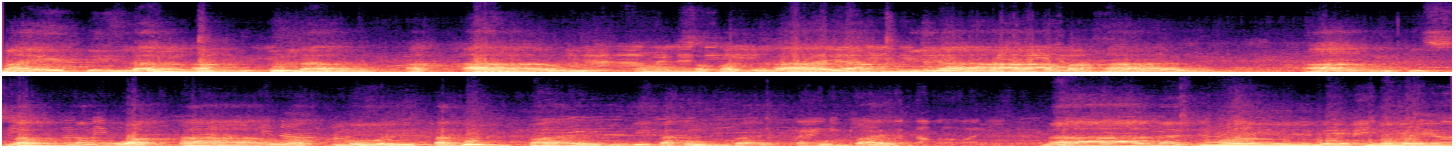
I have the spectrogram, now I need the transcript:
may dilag ang tula at awit sa paglayang minamahal. Ang kislap ng watawat mo'y tagumpay, hindi tagumpay, tagumpay. Na nagniningning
